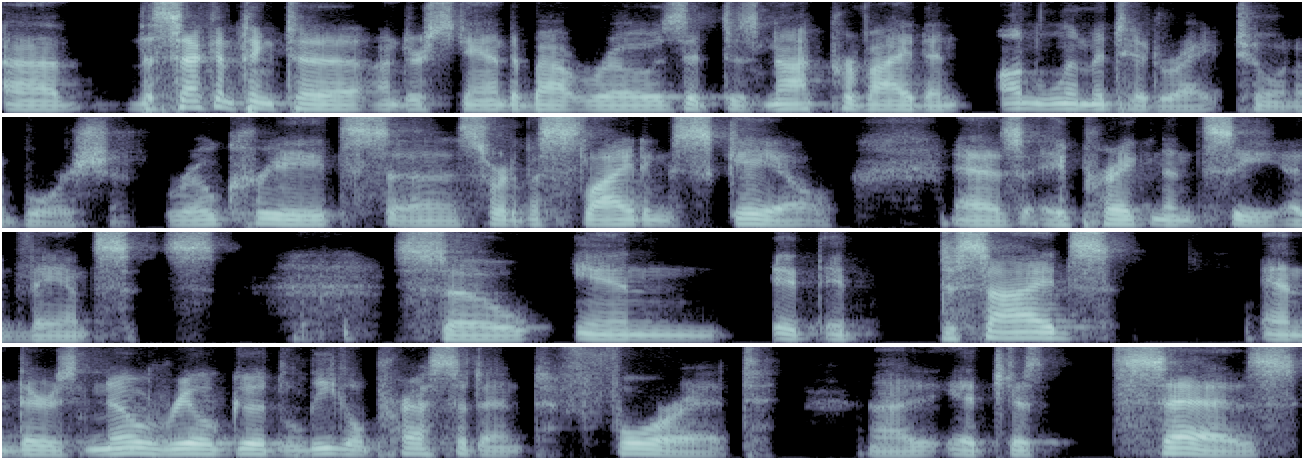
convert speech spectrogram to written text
uh, the second thing to understand about Roe is it does not provide an unlimited right to an abortion. Roe creates a, sort of a sliding scale as a pregnancy advances. So in it, it decides, and there's no real good legal precedent for it. Uh, it just says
